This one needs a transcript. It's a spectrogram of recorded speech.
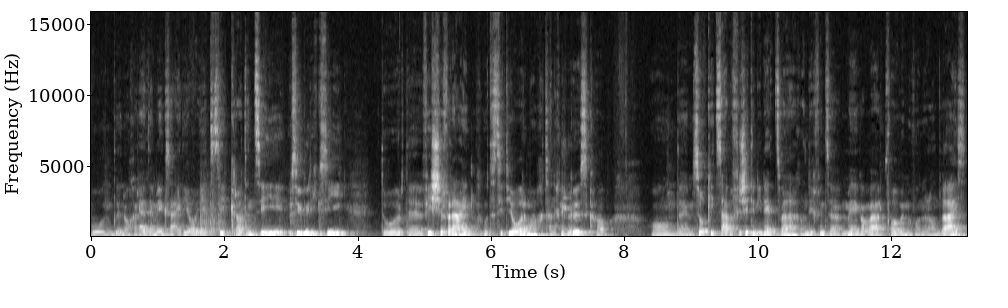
Und äh, nachher hat er mir gesagt, ja, jetzt war gerade ein See sauber durch den Fischerverein, der das seit Jahren macht. Das habe ich nicht gewusst. Und ähm, so gibt es eben verschiedene Netzwerke und ich finde es mega wertvoll, wenn man voneinander weiss,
